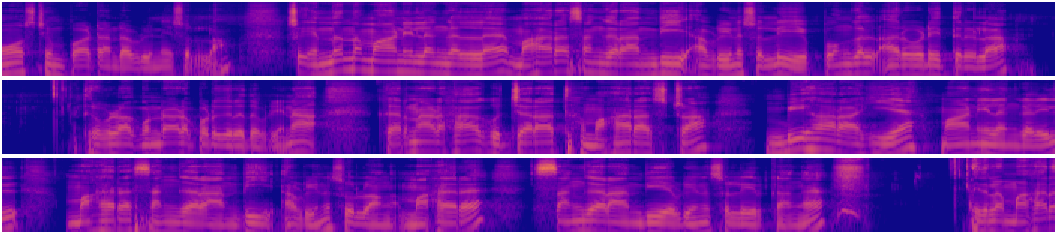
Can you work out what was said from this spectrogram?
மோஸ்ட் இம்பார்ட்டண்ட் அப்படின்னே சொல்லலாம். ஸோ எந்தெந்த மாநிலங்களில் மகர சங்கராந்தி அப்படின்னு சொல்லி பொங்கல் அறுவடை திருவிழா திருவிழா கொண்டாடப்படுகிறது அப்படின்னா கர்நாடகா குஜராத் மகாராஷ்டிரா பீகார் ஆகிய மாநிலங்களில் மகர சங்கராந்தி அப்படின்னு சொல்லுவாங்க. மகர சங்கராந்தி அப்படின்னு சொல்லியிருக்காங்க. இதில் மகர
